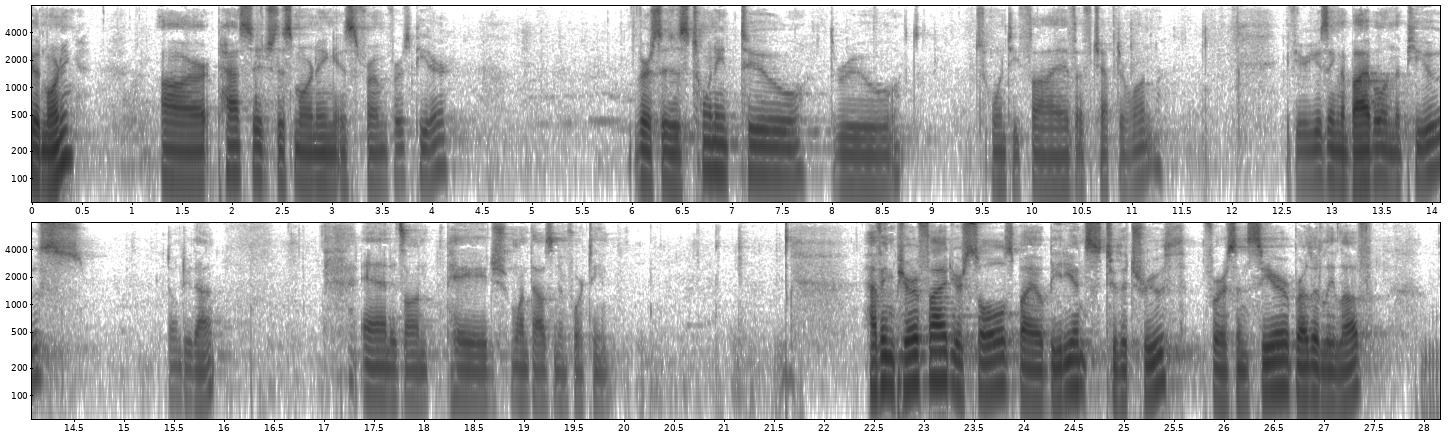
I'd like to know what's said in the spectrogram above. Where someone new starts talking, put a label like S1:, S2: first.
S1: Good morning. Our passage this morning is from 1 Peter, verses 22 through 25 of chapter 1. If you're using the Bible in the pews, don't do that. And it's on page 1014. Having purified your souls by obedience to the truth for a sincere brotherly love,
